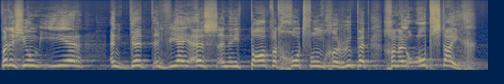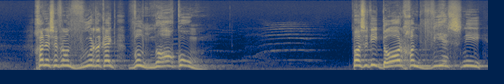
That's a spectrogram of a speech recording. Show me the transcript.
Wat as jy hom eer in dit en wie hy is en in die taak wat God vir hom geroep het, gaan hy opstyg. Gaan hy sy verantwoordelikheid wil nakom. Maar as dit daar gaan wees nie,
